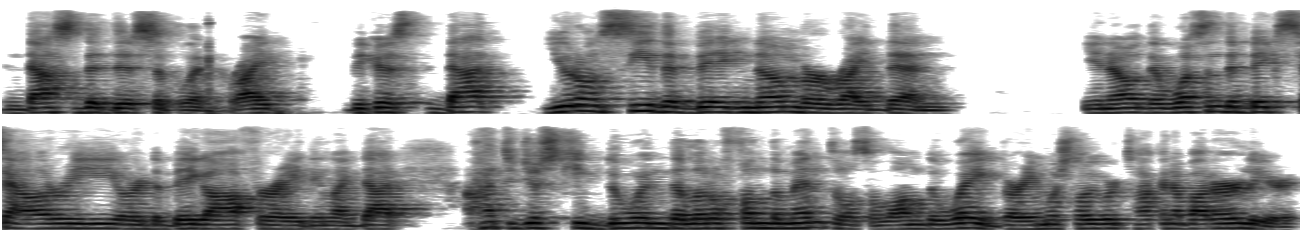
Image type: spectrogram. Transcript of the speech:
And that's the discipline right? Because that you don't see the big number right then. You know there wasn't the big salary or the big offer or anything like that. I had to just keep doing the little fundamentals along the way very much like we were talking about earlier.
